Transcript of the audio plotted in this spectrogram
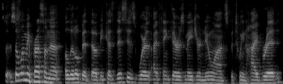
So, so let me press on that a little bit though, because this is where I think there is major nuance between hybrid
